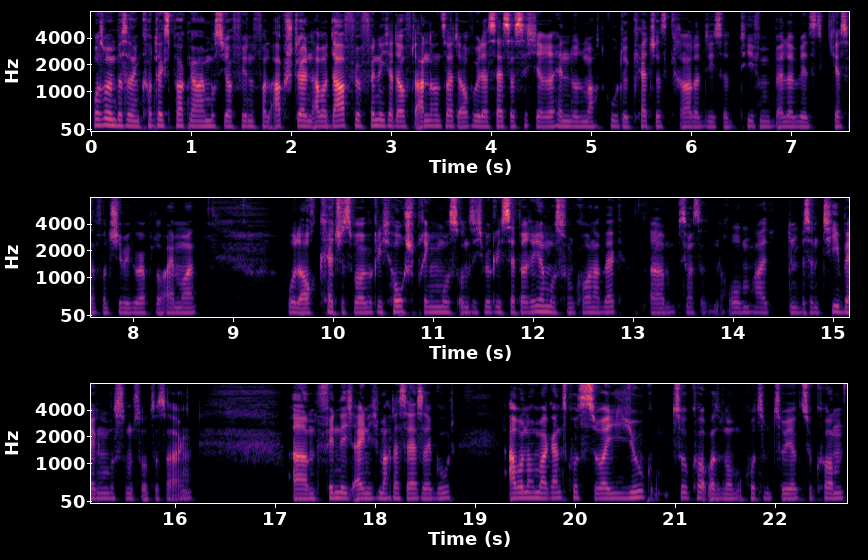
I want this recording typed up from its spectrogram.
muss man ein bisschen in den Kontext packen, aber man muss sich auf jeden Fall abstellen. Aber dafür finde ich, hat er auf der anderen Seite auch wieder sehr, sehr sichere Hände und macht gute Catches, gerade diese tiefen Bälle, wie jetzt gestern von Jimmy Garoppolo einmal. Oder auch Catches, wo er wirklich hochspringen muss und sich wirklich separieren muss vom Cornerback. Ähm, beziehungsweise nach oben halt ein bisschen teabaggen muss, um sozusagen. Ähm, finde ich eigentlich, macht er sehr, sehr gut. Aber nochmal ganz kurz zu Ayuk zu kommen, also nochmal kurz um zu Ayuk zu kommen.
